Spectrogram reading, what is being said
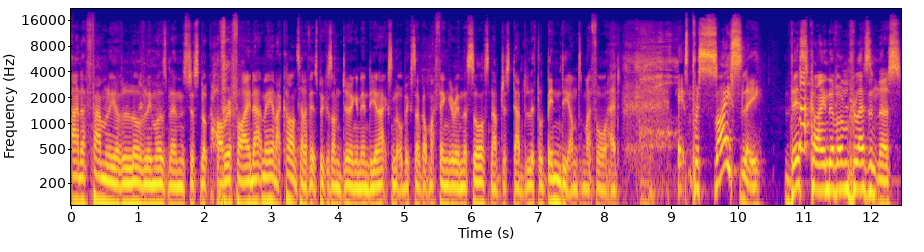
And a family of lovely Muslims just look horrified at me, and I can't tell if it's because I'm doing an Indian accent or because I've got my finger in the sauce and I've just dabbed a little bindi onto my forehead. It's precisely this kind of unpleasantness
